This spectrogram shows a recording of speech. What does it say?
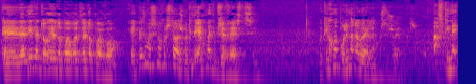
Ε, δηλαδή δεν το, δεν το πω εγώ, δεν το πω εγώ. Η ελπίδα μας είναι ο Χριστός. Έχουμε την ψευδέστηση ότι έχουμε πολύ μεγάλο έλεγχο στη ζωή μας. Αυτή είναι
